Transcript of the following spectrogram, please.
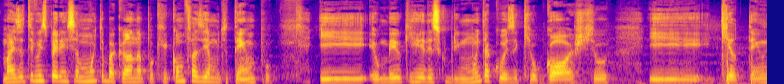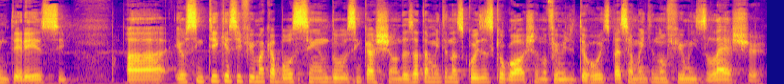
mas eu tive uma experiência muito bacana, porque como fazia muito tempo, e eu meio que redescobri muita coisa que eu gosto e que eu tenho interesse, Uh, eu senti que esse filme acabou sendo se encaixando exatamente nas coisas que eu gosto no filme de terror, especialmente no filme slasher,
